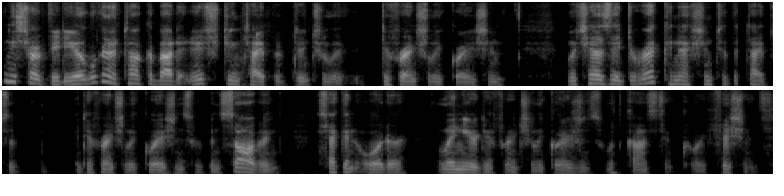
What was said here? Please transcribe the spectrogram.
In this short video, we're going to talk about an interesting type of differential equation, which has a direct connection to the types of differential equations we've been solving, second order linear differential equations with constant coefficients.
